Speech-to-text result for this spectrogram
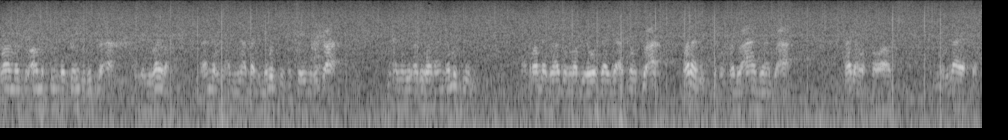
وأما الدعاء مسلم فالجيد بالدعاء الذي غيره. فانه عن ابن عباس مسلم. فالجيد بالدعاء نحن الذي قد عند مسلم. اكرم هذا ربه هو ذلك أكثر الدعاء ولم يخص دعاء دون دعاء. هذا هو الصواب. إنه لا يختص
